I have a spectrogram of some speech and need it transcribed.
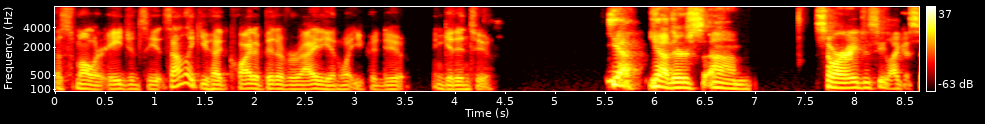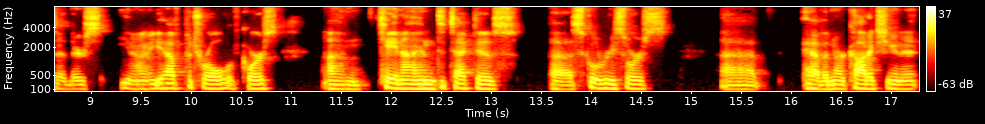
a smaller agency it sounded like you had quite a bit of variety in what you could do and get into? Yeah, yeah. There's um, so our agency, like I said, there's you know you have patrol, of course, um, canine detectives, uh, school resource, uh, have a narcotics unit,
